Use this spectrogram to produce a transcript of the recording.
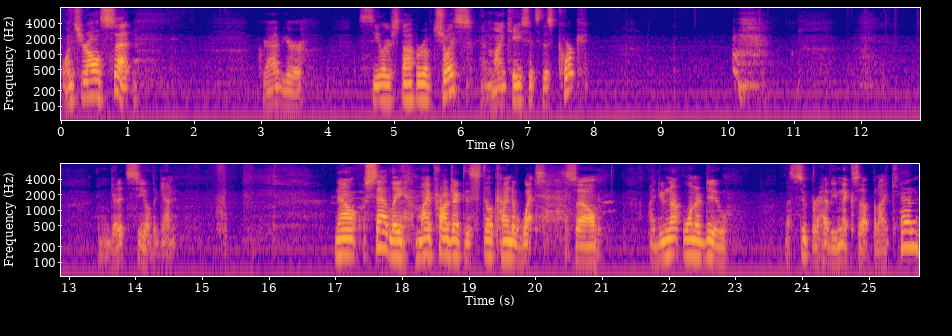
Once you're all set, grab your sealer stopper of choice. In my case, it's this cork. Get it sealed again. Now, sadly, my project is still kind of wet, so I do not want to do a super heavy mix-up, but I can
